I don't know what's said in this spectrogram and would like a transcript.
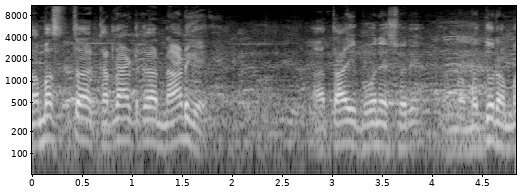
ಸಮಸ್ತ ಕರ್ನಾಟಕ ನಾಡಿಗೆ ಆ ತಾಯಿ ಭುವನೇಶ್ವರಿ, ನಮ್ಮ ಮದ್ದೂರಮ್ಮ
